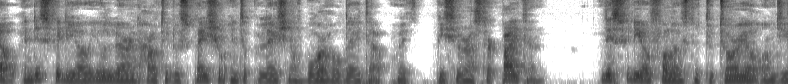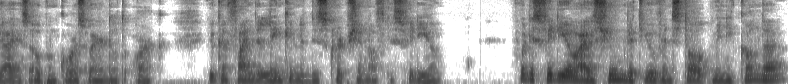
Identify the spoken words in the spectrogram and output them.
Hello, in this video you'll learn how to do spatial interpolation of borehole data with PC Raster Python. This video follows the tutorial on gisopencourseware.org. You can find the link in the description of this video. For this video I assume that you've installed Miniconda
